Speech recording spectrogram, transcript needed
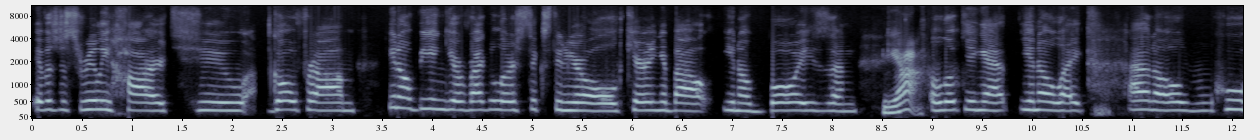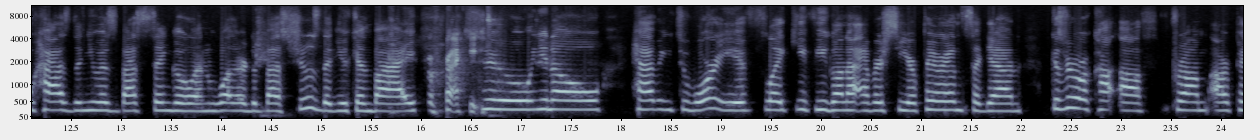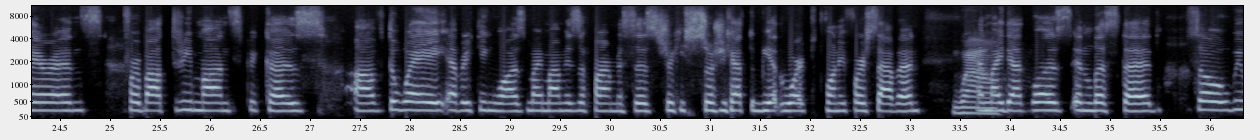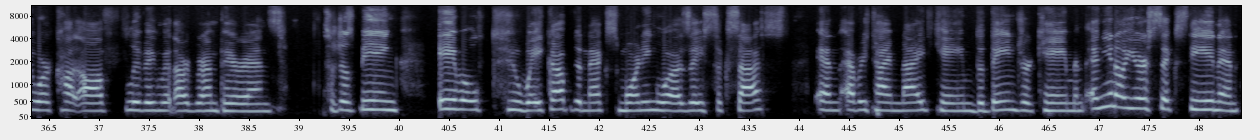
it was just really hard to go from you know, being your regular 16 year old, caring about, you know, boys and yeah, looking at, you know, like, I don't know, who has the newest best single and what are the best shoes that you can buy right. to, you know, having to worry if, like, if you're gonna ever see your parents again. Because we were cut off from our parents for about three months because of the way everything was. My mom is a pharmacist, so she had to be at work 24 7 Wow. And my dad was enlisted. So we were cut off living with our grandparents. So just being able to wake up the next morning was a success. And every time night came, the danger came. And, and you know, you're 16 and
